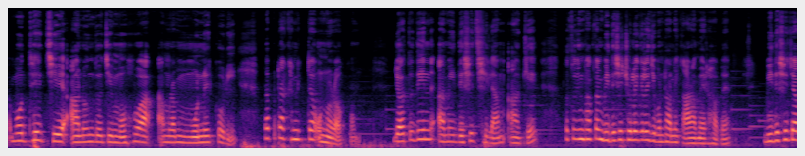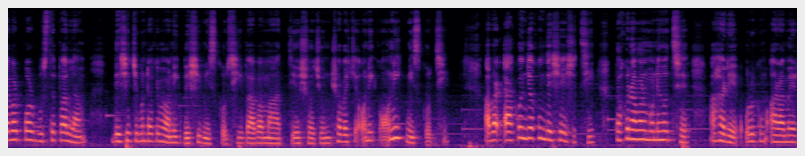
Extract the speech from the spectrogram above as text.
মধ্যে যে আনন্দ, যে মোহ আমরা মনে করি, ব্যাপারটা খানিকটা অন্যরকম। যতদিন আমি দেশে ছিলাম আগে, ততদিন ভাবতাম বিদেশে চলে গেলে জীবনটা অনেক আরামের হবে। বিদেশে যাওয়ার পর বুঝতে পারলাম, দেশের জীবনটাকে আমি অনেক বেশি মিস করছি। বাবা মা, আত্মীয় স্বজন সবাইকে অনেক অনেক মিস করছি। আবার এখন যখন দেশে এসেছি, তখন আমার মনে হচ্ছে, আহারে, ওরকম আরামের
